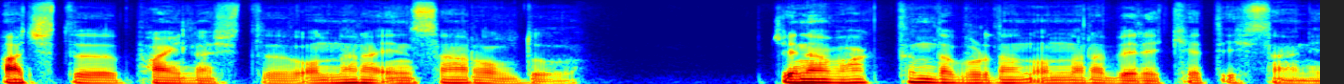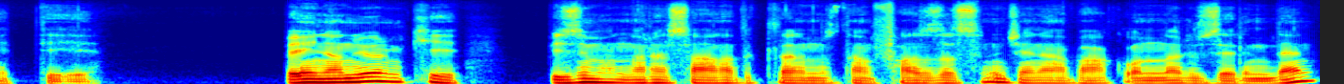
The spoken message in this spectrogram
açtığı, paylaştığı, onlara ensar olduğu, Cenab-ı Hakk'ın da buradan onlara bereket ihsan ettiği, ve inanıyorum ki bizim onlara sağladıklarımızdan fazlasını Cenab-ı Hak onlar üzerinden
